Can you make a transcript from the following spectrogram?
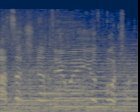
Wracać na tyły i odpocząć.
